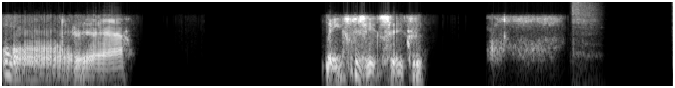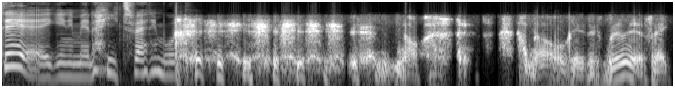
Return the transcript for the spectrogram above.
Mm, ja. Men ikke specielt sikkert. Det er jeg ikke enig med dig i, tværtimod. Nå. Nå, okay, det ved jeg så ikke.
